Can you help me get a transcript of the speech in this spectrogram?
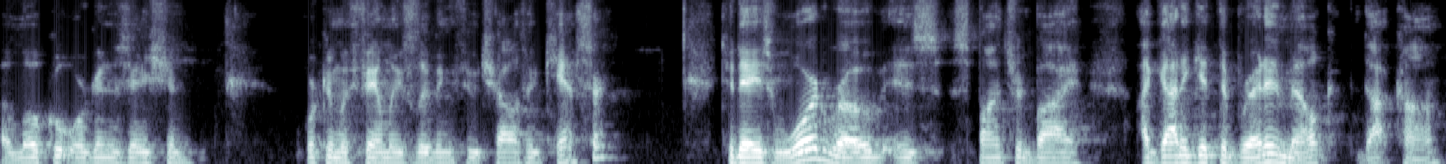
a local organization working with families living through childhood cancer. Today's wardrobe is sponsored by I got to get the bread and milk.com,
